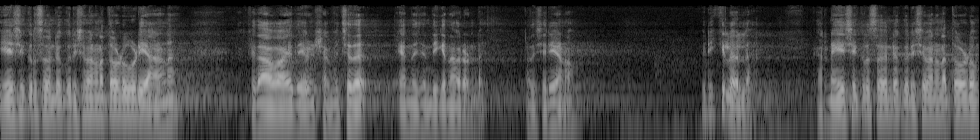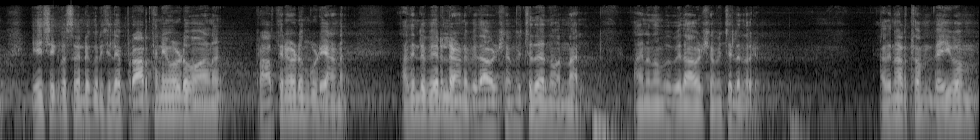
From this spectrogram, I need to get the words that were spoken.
യേശുക്രിസ്തുവിന്റെ കുരിശുമരണത്തോടു കൂടിയാണ് പിതാവായ ദൈവം ക്ഷമിച്ചത് എന്ന് ചിന്തിക്കുന്നവരുണ്ട്. അത് ശരിയാണോ? ഒരിക്കലുമല്ല. കാരണം യേശു ക്രിസ്തുവിന്റെ കുരിശുമരണത്തോടും യേശു ക്രിസ്തുവിന്റെ കുരിശിലെ പ്രാർത്ഥനയോടുമാണ് പ്രാർത്ഥനയോടും കൂടിയാണ് അതിന്റെ പേരിലാണ് പിതാവ് ക്ഷമിച്ചത് എന്ന് വന്നാൽ അതിന് നമുക്ക് പിതാവ് ക്ഷമിച്ചില്ലെന്ന് വരും. അതിനർത്ഥം ദൈവം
